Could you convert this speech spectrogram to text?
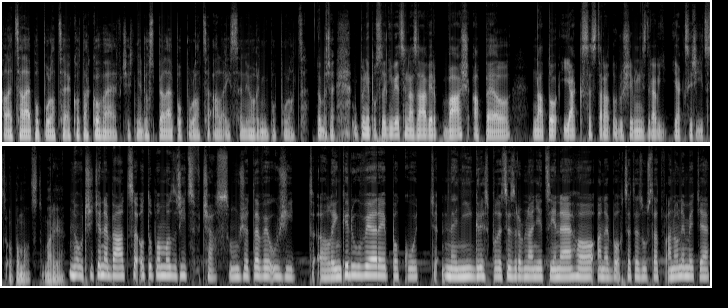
ale celé populace jako takové, včetně dospělé populace, ale i seniorní populace. Dobře, úplně poslední věc na závěr. Váš apel na to, jak se starat o duševní zdraví, jak si říct o pomoc, Marie? No určitě nebát se o tu pomoc říct včas. Můžete využít linky důvěry, pokud není k dispozici zrovna nic jiného, anebo chcete zůstat v anonymitě,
